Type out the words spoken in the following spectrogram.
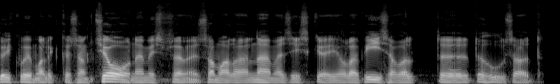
kõikvõimalikke sanktsioone, mis me samal ajal näeme siiski ei ole piisavalt tõhusad,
